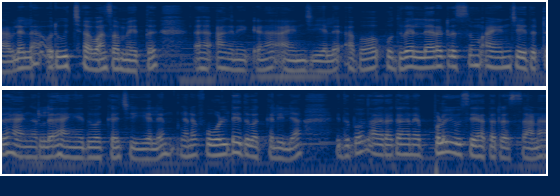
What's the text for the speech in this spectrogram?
രാവിലെ അല്ല ഒരു ഉച്ചയാവാൻ സമയത്ത് അങ്ങനെയൊക്കെയാണ് അയൺ ചെയ്യൽ അപ്പോൾ പൊതുവെ എല്ലാവരുടെ ഡ്രസ്സും അയൺ ചെയ്തിട്ട് ഹാങ്ങറിൽ ഹാങ് ചെയ്ത് വെക്കുക ചെയ്യൽ ഇങ്ങനെ ഫോൾഡ് ചെയ്ത് വെക്കലില്ല. ഇതിപ്പോൾ ആരൊക്കെ അങ്ങനെ എപ്പോഴും യൂസ് ചെയ്യാത്ത ഡ്രസ്സാണ്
